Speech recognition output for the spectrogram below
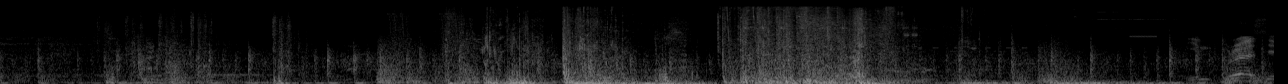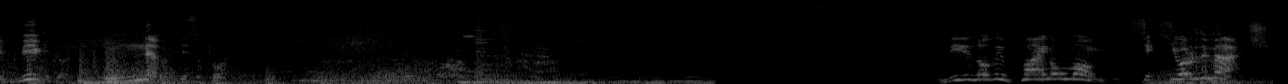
Impressive victory. You never disappoint. These are the final moments. Secure the match.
